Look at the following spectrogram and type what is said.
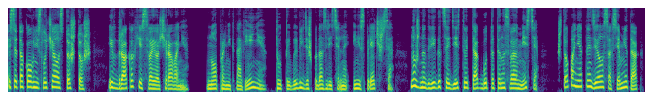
Если такого не случалось, то что ж, и в драках есть свое очарование. Но проникновение Тут ты выглядишь подозрительно и не спрячешься. Нужно двигаться и действовать так, будто ты на своем месте, что, понятное дело, совсем не так.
